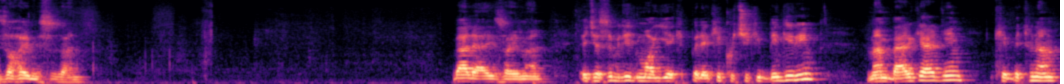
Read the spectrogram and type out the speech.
ظاهر می‌سازن بله عزیزای من اجازه بدید ما یک بریک کوچیکی بگیریم. من برگردیم که بتونم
